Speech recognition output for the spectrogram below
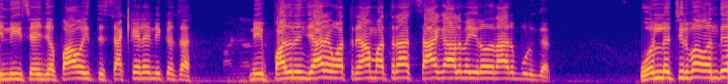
இன்னைக்கு செஞ்ச பாவம் இத்து செகண்டே நிற்கும் சார். நீ பதினஞ்சாயிரம் ஒருத்தனை ஏமாத்தினா சாயங்காலமே இருபதனாயிரம் போடுங்க சார். ஒரு லட்ச ரூபா வந்து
